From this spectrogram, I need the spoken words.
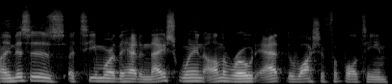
I mean, this is a team where they had a nice win on the road at the Washington football team.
